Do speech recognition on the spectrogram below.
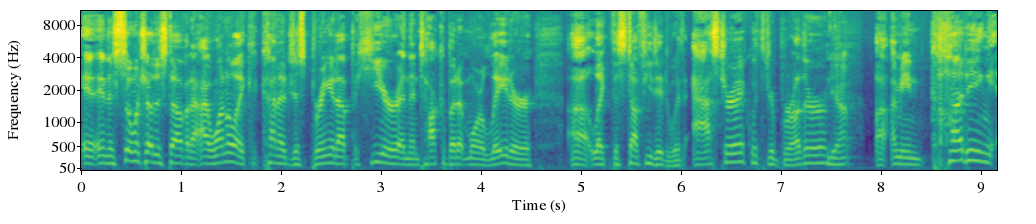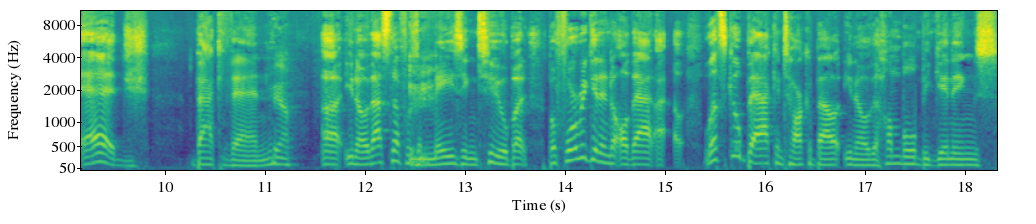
and, and there's so much other stuff, and I, I want to like kind of just bring it up here and then talk about it more later, uh, like the stuff you did with Asterik with your brother. Yeah. uh, I mean, cutting edge back then. Yeah. Uh, you know that stuff was amazing too. But before we get into all that, I, let's go back and talk about you know the humble beginnings.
